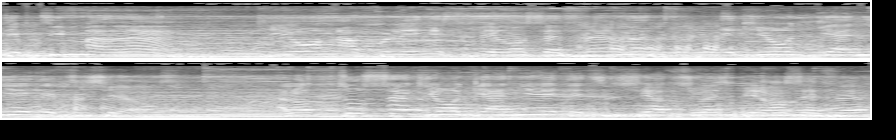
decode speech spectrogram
Des petits malins qui ont appelé Espérance FM et qui ont gagné des t-shirts. Alors tous ceux qui ont gagné des t-shirts sur Espérance FM,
